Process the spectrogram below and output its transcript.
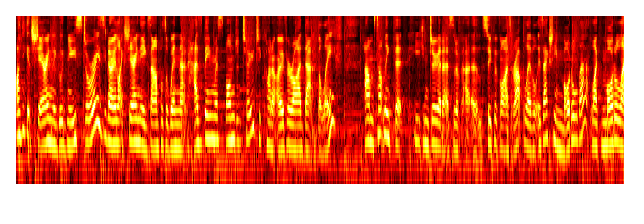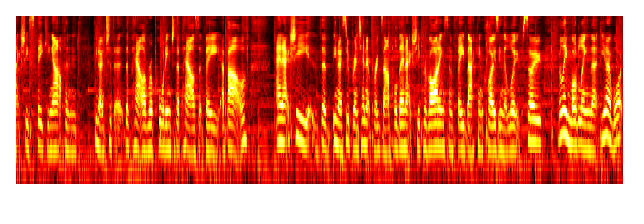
I think it's sharing the good news stories, you know, like sharing the examples of when that has been responded to to kind of override that belief. Um, something that you can do at a sort of a supervisor up level is actually model that, like model actually speaking up and, you know, to the, the power, reporting to the powers that be above and actually the you know superintendent for example then actually providing some feedback and closing the loop so really modeling that you know what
